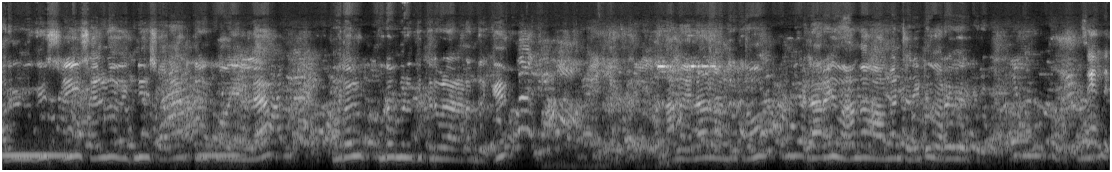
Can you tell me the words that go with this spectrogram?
அருள்மிகு ஸ்ரீ செல்வ விக்னேஸ்வரர் திருக்கோயிலில் முதல் குடமுழுக்கு திருவிழா நடந்திருக்கு. நம்ம எல்லாரும் வந்திருக்கோம் எல்லாரையும் வாங்க வாங்கன்னு சொல்லிட்டு வரவேற்கிறோம். சேர்ந்து.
